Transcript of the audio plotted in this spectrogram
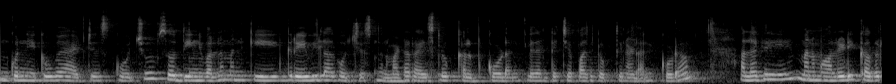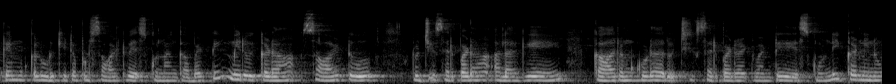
ఇంకొన్ని ఎక్కువగా యాడ్ చేసుకోవచ్చు. సో దీనివల్ల మనకి గ్రేవీ లాగా వచ్చేస్తుంది అనమాట రైస్లో కలుపుకోవడానికి లేదంటే చపాతీలోకి తినడానికి కూడా. అలాగే మనం ఆల్రెడీ కాకరకాయ ముక్కలు ఉడికేటప్పుడు సాల్ట్ వేసుకున్నాం కాబట్టి మీరు ఇక్కడ సాల్ట్ రుచికి సరిపడా అలాగే కారం కూడా రుచికి సరిపడేటువంటి వేసుకోండి. ఇక్కడ నేను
